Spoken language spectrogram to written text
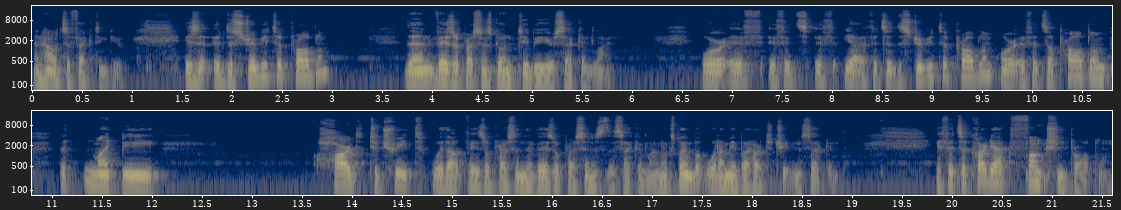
and how it's affecting you. Is it a distributive problem? Then vasopressin is going to be your second line. Or if, if it's if yeah if it's a distributive problem or if it's a problem that might be hard to treat without vasopressin, then vasopressin is the second line. I'll explain what I mean by hard to treat in a second. If it's a cardiac function problem,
